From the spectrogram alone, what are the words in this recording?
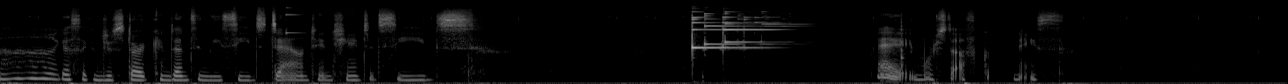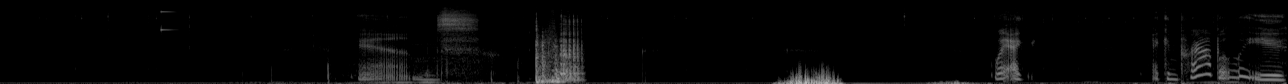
Uh, I guess I can just start condensing these seeds down to enchanted seeds. Hey, more stuff. Nice. And wait, I I can probably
